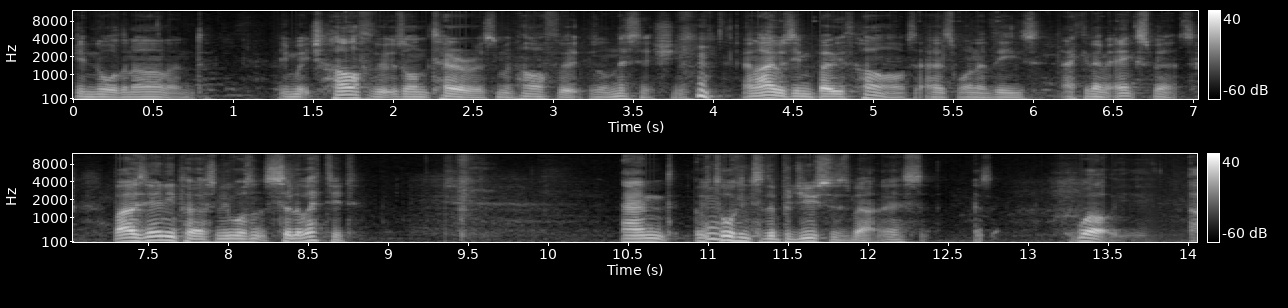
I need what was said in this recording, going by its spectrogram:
in Northern Ireland in which half of it was on terrorism and half of it was on this issue. and I was in both halves as one of these academic experts. But I was the only person who wasn't silhouetted. And I was mm. talking to the producers about this. Well, uh,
